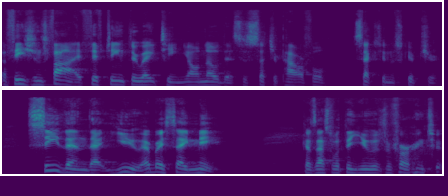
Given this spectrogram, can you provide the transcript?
Ephesians 5 15 through 18. Y'all know this. is such a powerful section of Scripture. See then that you, everybody say me, because that's what the you is referring to.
